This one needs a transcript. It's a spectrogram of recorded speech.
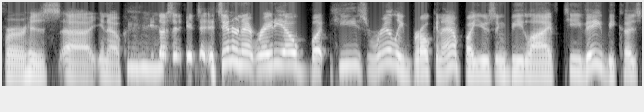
for his, uh, you know. He Mhm. doesn't. It's it's internet radio, but he's really broken out by using Be Live TV because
